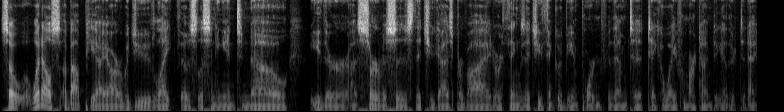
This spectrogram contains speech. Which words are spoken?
So, what else about PIR would you like those listening in to know? Either uh, services that you guys provide or things that you think would be important for them to take away from our time together today?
